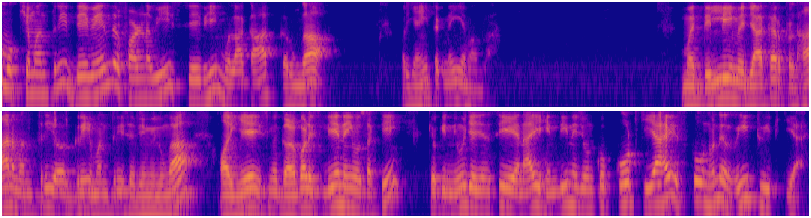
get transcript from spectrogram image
मुख्यमंत्री देवेंद्र फडणवीस से भी मुलाकात करूँगा। और यहीं तक नहीं है मामला। मैं दिल्ली में जाकर प्रधानमंत्री और गृह मंत्री से भी मिलूँगा। और ये इसमें गड़बड़ इसलिए नहीं हो सकती क्योंकि न्यूज़ एजेंसी एनआई हिंदी ने जो उनको कोट किया है, इसको उन्होंने रीट्वीट किया है।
